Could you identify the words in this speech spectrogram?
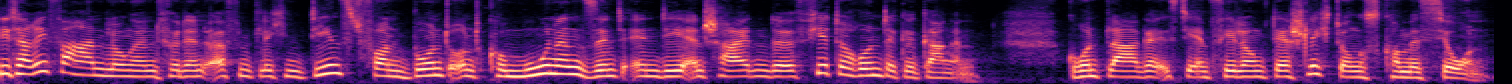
Die Tarifverhandlungen für den öffentlichen Dienst von Bund und Kommunen sind in die entscheidende vierte Runde gegangen. Grundlage ist die Empfehlung der Schlichtungskommission.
